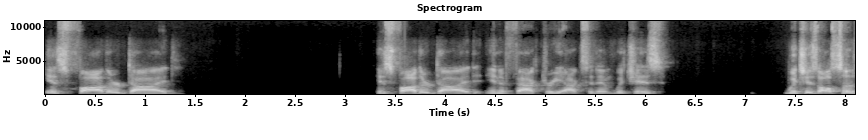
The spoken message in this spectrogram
his father died his father died in a factory accident which is which is also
